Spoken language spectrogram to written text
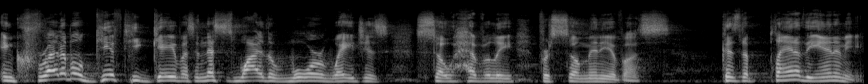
incredible gift He gave us, and this is why the war wages so heavily for so many of us. Because the plan of the enemy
